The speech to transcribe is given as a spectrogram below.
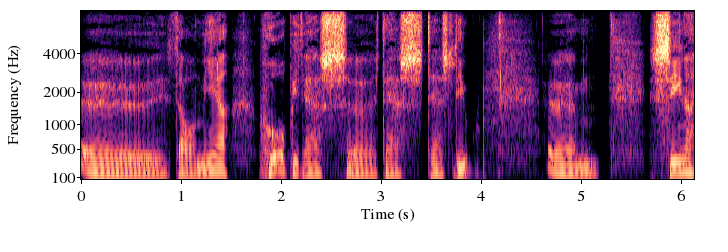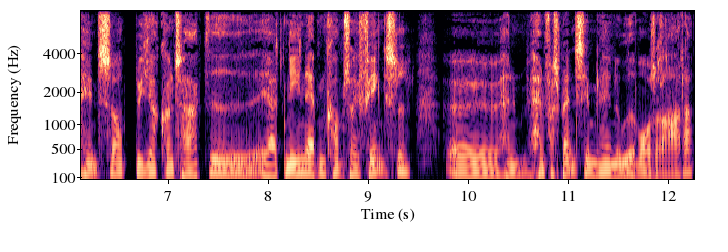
Øh, der var mere håb i deres, øh, deres, deres liv. Øhm, senere hen så blev jeg kontaktet, ja, den ene af dem kom så i fængsel. Øh, han, han forsvandt simpelthen ud af vores radar,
